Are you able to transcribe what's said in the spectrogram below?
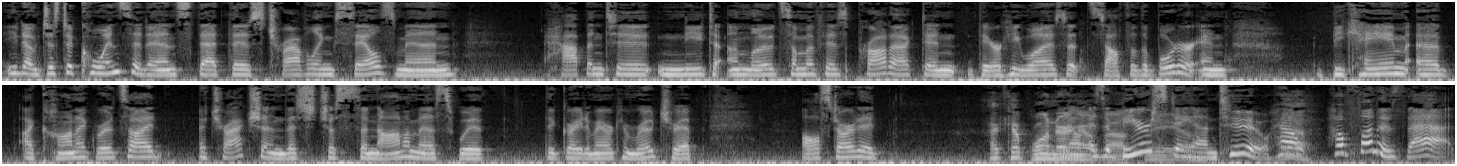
you know, just a coincidence that this traveling salesman happened to need to unload some of his product, and there he was at south of the border, and became a iconic roadside attraction that's just synonymous with the Great American Road Trip. All started I kept you wondering know, as a beer the, uh, too. How yeah. how fun is that?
